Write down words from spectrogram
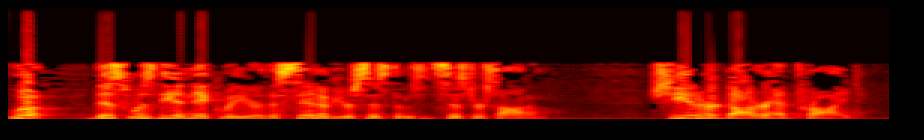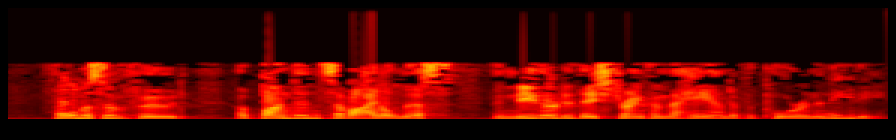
Look, this was the iniquity or the sin of your sister Sodom. She and her daughter had pride, fullness of food, abundance of idleness, and neither did they strengthen the hand of the poor and the needy.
